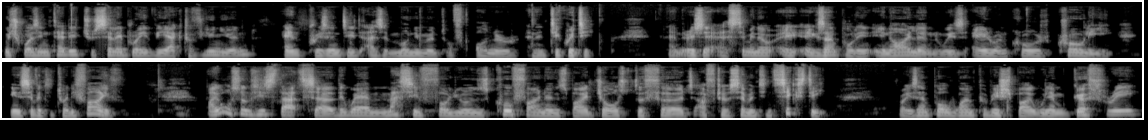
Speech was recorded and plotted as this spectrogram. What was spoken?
which was intended to celebrate the Act of Union and presented as a monument of honor and antiquity. And there is a, a similar a, example in, in Ireland with Aaron Crossly in 1725. I also noticed that uh, there were massive folios co financed by George III after 1760. For example, one published by William Guthrie,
